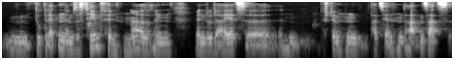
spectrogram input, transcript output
ähm, Dubletten im System finden. Ne? Also wenn, wenn du da jetzt äh, einen bestimmten Patientendatensatz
